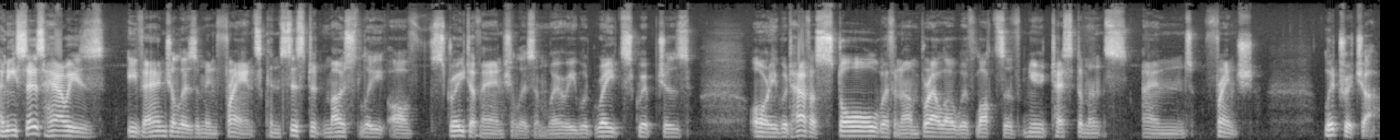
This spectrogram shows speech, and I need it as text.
And he says how his evangelism in France consisted mostly of street evangelism, where he would read scriptures or he would have a stall with an umbrella with lots of New Testaments and French literature,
